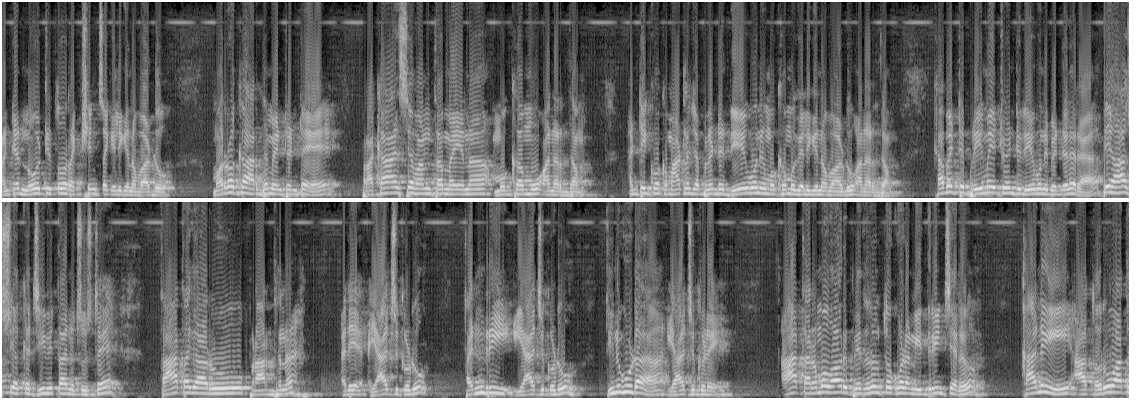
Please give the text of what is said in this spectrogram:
అంటే నోటితో రక్షించగలిగిన వాడు. మరొక అర్థం ఏంటంటే ప్రకాశవంతమైన ముఖము అని అర్థం. అంటే ఇంకొక మాటలో చెప్పాలంటే దేవుని ముఖము కలిగిన వాడు అని అర్థం. కాబట్టి ప్రియమైనటువంటి దేవుని బిడ్డలరా ఫినేహాసు యొక్క జీవితాన్ని చూస్తే తాతగారు ప్రార్థన అదే యాజకుడు తండ్రి యాజకుడు తినుగూడ యాజకుడే. ఆ తరము వారు పెద్దలతో కూడా నిద్రించారు. కానీ ఆ తరువాత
